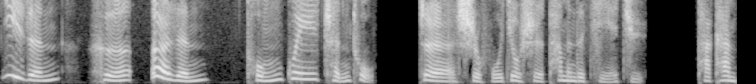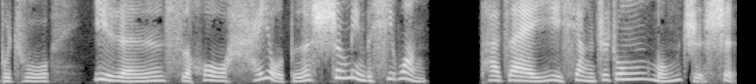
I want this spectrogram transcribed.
一人和恶人同归尘土，这似乎就是他们的结局。他看不出。一人死后还有得生命的希望，他在意象之中蒙指示，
